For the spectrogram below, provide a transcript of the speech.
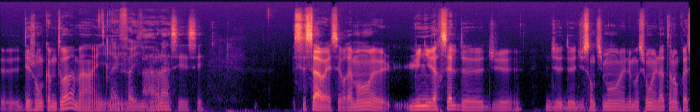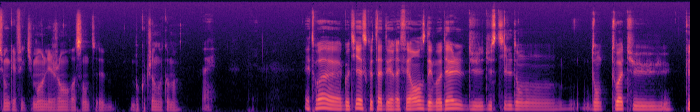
euh, des gens comme toi, ben, ils- Ouais, faillibles. ah, voilà, c'est... c'est- c'est ça, ouais, c'est vraiment euh, l'universel de, du, du, de- du sentiment et l'émotion. Et là, tu as l'impression qu'effectivement, les gens ressentent euh, beaucoup de choses en commun. Et toi, euh, Gauthier, est-ce que tu as des références, des modèles du, du style dont, dont toi tu que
